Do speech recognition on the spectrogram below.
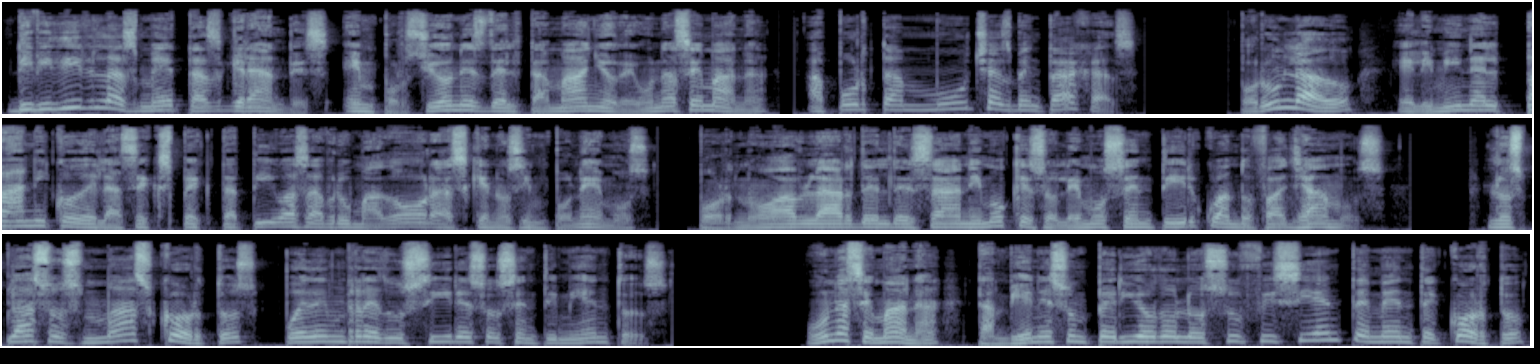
Dividir las metas grandes en porciones del tamaño de una semana aporta muchas ventajas. Por un lado, elimina el pánico de las expectativas abrumadoras que nos imponemos, por no hablar del desánimo que solemos sentir cuando fallamos. Los plazos más cortos pueden reducir esos sentimientos. Una semana también es un periodo lo suficientemente corto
